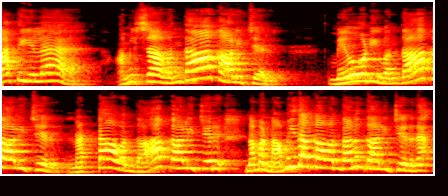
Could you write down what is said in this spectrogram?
பார்த்தீங்கள அமித்ஷா வந்தா காலிச்சேரு. மேடி வந்தா காலிச்சேரு. நட்டா வந்தா காலிச்சேரு. நம்ம நமிதாக்கா வந்தாலும் காலிச்சேரு தான்.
